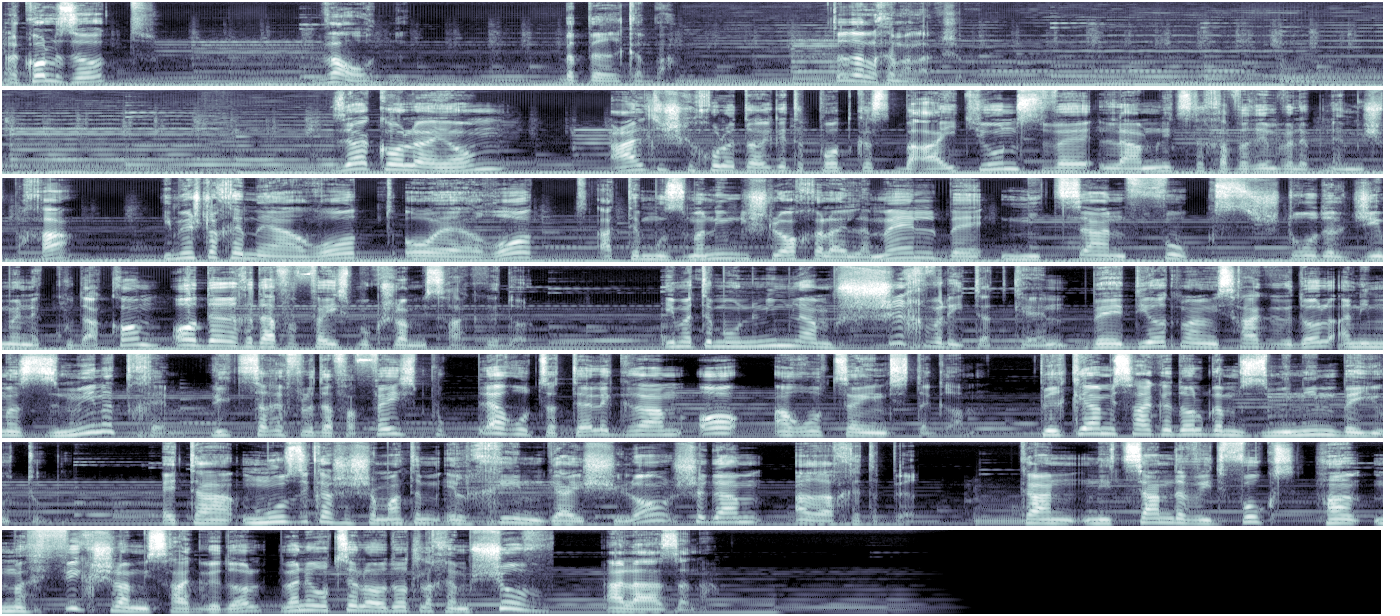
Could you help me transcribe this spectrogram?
על כל זאת, ועוד, בפרק הבא. תודה לכם על ההקשבה. זה הכל להיום. אל תשכחו לדרג את הפודקאסט ב iTunes ולהמליץ לחברים ולבני משפחה. אם יש לכם הערות או הארות, אתם מוזמנים לשלוח אליי למייל בניצן פוקס שטרודל gmail.com או דרך דף הפייסבוק של המשחק הגדול. אם אתם מעוניינים להמשיך ולהתעדכן בידיעות מהמשחק הגדול, אני מזמין אתכם להצטרף לדף הפייסבוק, לערוץ הטלגרם או ערוץ האינסטגרם. פרקי המשחק הגדול גם זמינים ביוטיוב. את המוזיקה ששמעתם הלחין גיא שילה, שגם ערך את הפרק. כאן ניצן דוד פוקס, המפיק של המשחק הגדול, ואני רוצה להודות לכם שוב על ההאזנה.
